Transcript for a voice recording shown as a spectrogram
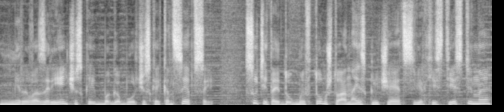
мировоззренческой, богоборческой концепцией. Суть этой догмы в том, что она исключает сверхъестественное,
